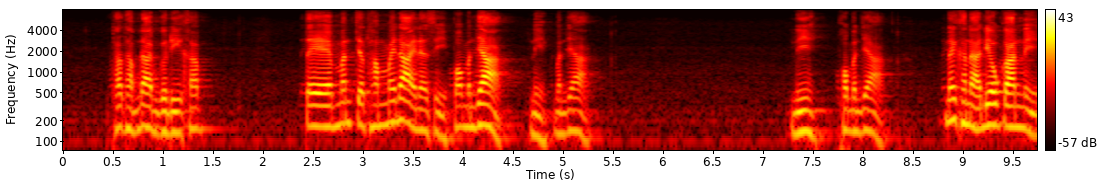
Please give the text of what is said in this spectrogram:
ๆ ถ้าทำได้มันก็ดีครับ แต่มันจะทำไม่ได้นะสิเพราะมันยากนี่มันยาก นี่เพราะมันยาก ในขณะเดียวกันนี่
